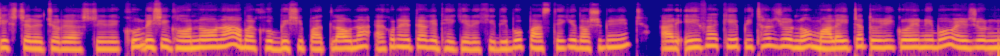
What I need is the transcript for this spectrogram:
টেক্সচারে চলে আসছে, দেখুন। বেশি ঘনও না, আবার খুব বেশি পাতলাও না। এখন এটাকে ঢেকে রেখে দিব পাঁচ থেকে দশ মিনিট। আর এই ফাঁকে পিঠার জন্য মালাইটা তৈরি করে নিব। এর জন্য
